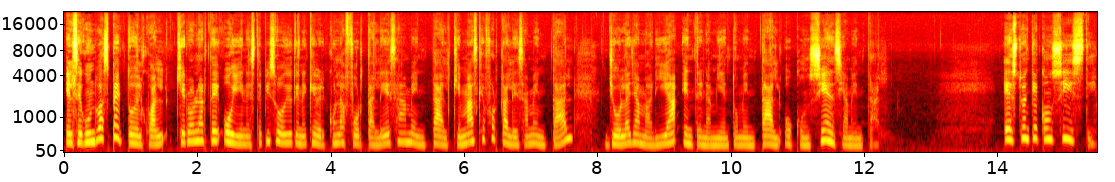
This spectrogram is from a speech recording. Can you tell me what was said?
El segundo aspecto del cual quiero hablarte hoy en este episodio tiene que ver con la fortaleza mental, que más que fortaleza mental, yo la llamaría entrenamiento mental o conciencia mental. ¿Esto en qué consiste?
